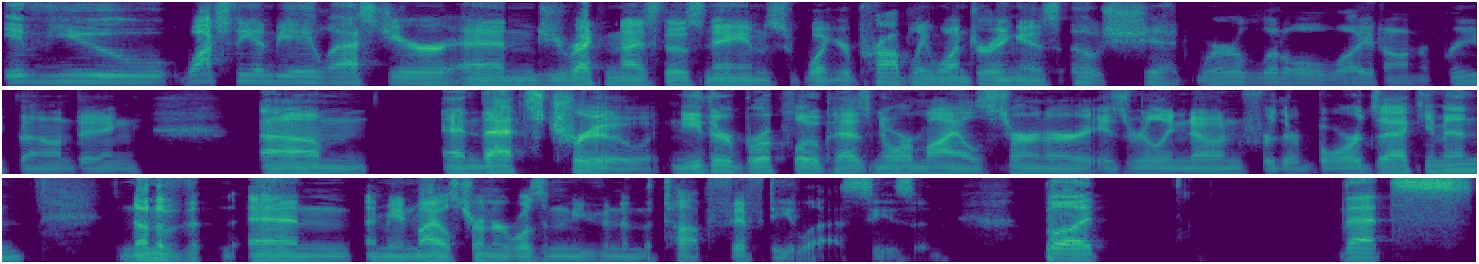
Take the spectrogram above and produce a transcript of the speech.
if you watched the NBA last year and you recognize those names, what you're probably wondering is, oh shit, we're a little light on rebounding. Um, and that's true. Neither Brook Lopez nor Miles Turner is really known for their boards acumen. None of the, and I mean, Miles Turner wasn't even in the top 50 last season. But that's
